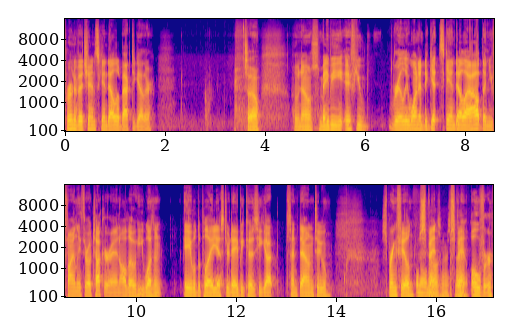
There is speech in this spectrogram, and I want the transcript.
Prunovich and Scandella back together? So, who knows? Maybe if you really wanted to get Scandella out, then you finally throw Tucker in. Although he wasn't able to play yesterday because he got sent down to Springfield, spent spent over,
